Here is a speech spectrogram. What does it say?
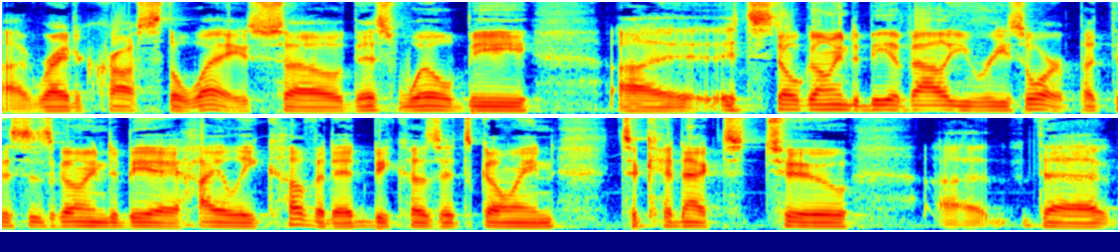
uh, right across the way. So this will be, uh, it's still going to be a value resort, but this is going to be a highly coveted because it's going to connect to. Uh, the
